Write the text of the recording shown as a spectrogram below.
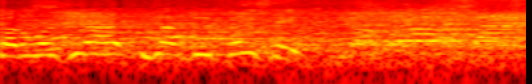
got to work you. You got to be busy.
